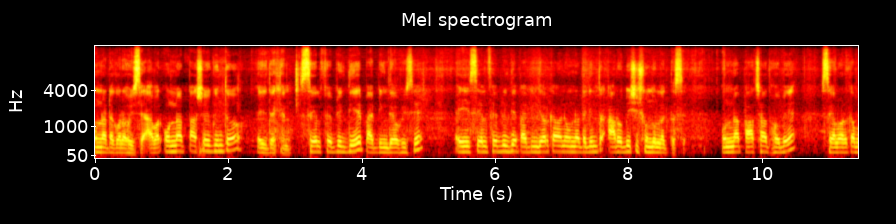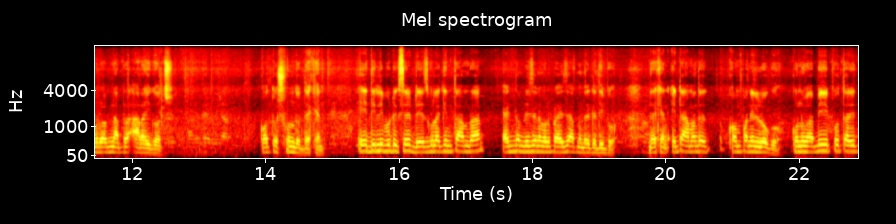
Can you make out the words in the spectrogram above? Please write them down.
ওন্নাটা করা হয়েছে। আবার ওন্নার পাশেও কিন্তু এই দেখেন সেল ফেব্রিক দিয়ে পাইপিং দেওয়া হয়েছে। এই সেল ফেব্রিক দিয়ে পাইপিং দেওয়ার কারণে ওন্নাটা কিন্তু আরও বেশি সুন্দর লাগতেছে। ওন্না পাঁচ হাত হবে, সেলোয়ার কাপড় পাবেন আপনার আড়াই গজ। কত সুন্দর দেখেন। এই দিল্লি বুটিক্সের ড্রেসগুলো কিন্তু আমরা একদম রিজনেবল প্রাইসে আপনাদেরকে দিব। দেখেন, এটা আমাদের কোম্পানির লোগো কোনোভাবেই প্রতারিত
